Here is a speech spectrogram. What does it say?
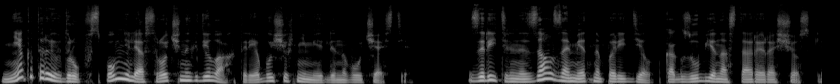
Некоторые вдруг вспомнили о срочных делах, требующих немедленного участия. Зрительный зал заметно поредел, как зубья на старой расческе.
